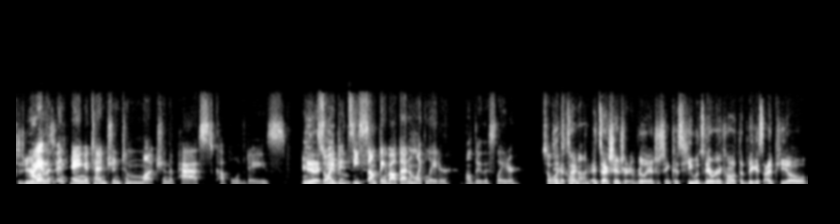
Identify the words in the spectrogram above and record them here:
Did you hear I haven't this? been paying attention to much in the past couple of days. Yeah, so I he- did see something about that. And I'm like, later, I'll do this later. So what's yeah, going ac- on? It's actually inter- really interesting because he would they were going to come out with the biggest IPO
